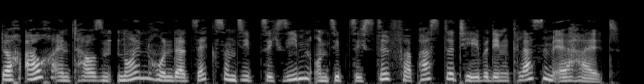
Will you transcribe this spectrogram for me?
Doch auch 1976-77 verpasste Thebe den Klassenerhalt.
